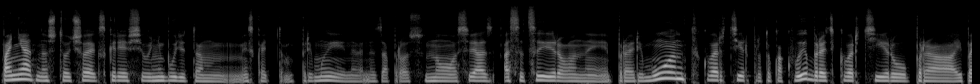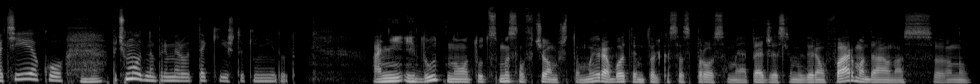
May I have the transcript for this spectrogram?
Понятно, что человек, скорее всего, не будет там искать там прямые, наверное, запросы, но связ... ассоциированные про ремонт квартир, про то, как выбрать квартиру, про ипотеку. Угу. Почему, например, вот такие штуки не идут? Они идут, но тут смысл в чем, что мы работаем только со спросом. И опять же, если мы берем фарму, да, у нас э, ну,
